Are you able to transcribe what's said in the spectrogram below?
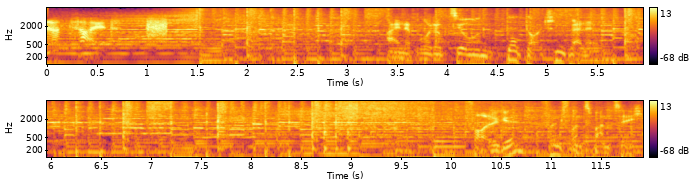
der Zeit. Eine Produktion der Deutschen Welle. Folge 25.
